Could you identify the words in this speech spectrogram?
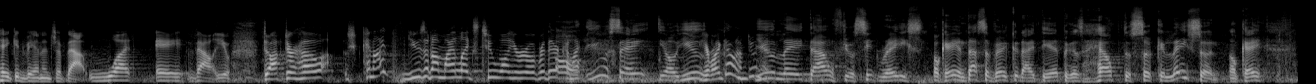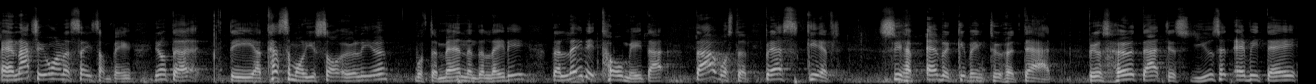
take advantage of that. What a value. Dr. Ho, can I use it on my legs too while you're over there? Oh, you say, you know, you, Here I go, I'm doing you it. lay down with your seat raised, okay, and that's a very good idea because it helps the circulation, okay? And actually, I want to say something. You know, the, the uh, testimony you saw earlier with the man and the lady, the lady told me that that was the best gift she have ever given to her dad because her dad just use it every day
